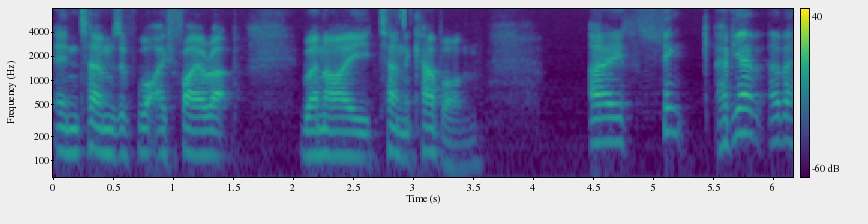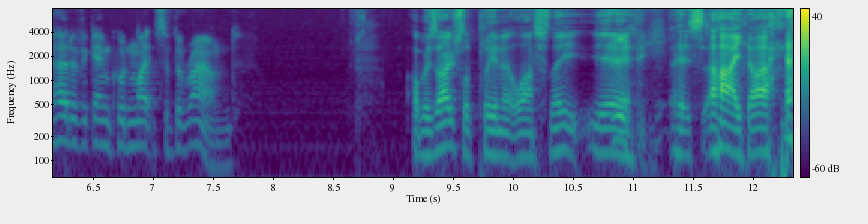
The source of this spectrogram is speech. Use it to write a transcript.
in terms of what I fire up when I turn the cab on, I think. Have you ever- ever heard of a game called Knights of the Round? I was actually playing it last night. Yeah, it's aye, aye,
